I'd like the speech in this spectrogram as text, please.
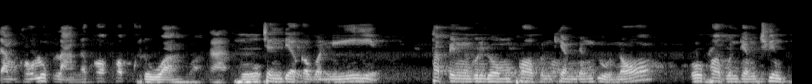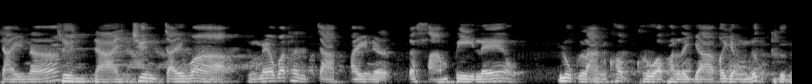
จำของลูกหลานแล้วก็ครอบครัวสาธุเช่นเดียวกับวันนี้ ถ้าเป็นคุณโยมพ่อบุญเทียมยังอยู่เนาะโอ้พ่อบุญเทียมชื่นใจนะ ชื่นใจชื่นใจว่าถึงแม้ว่าท่านจะจากไปเนี่ยจะสามปีแล้ว ลูกหลานครอบครัวภรรยาก็ยังนึกถึง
